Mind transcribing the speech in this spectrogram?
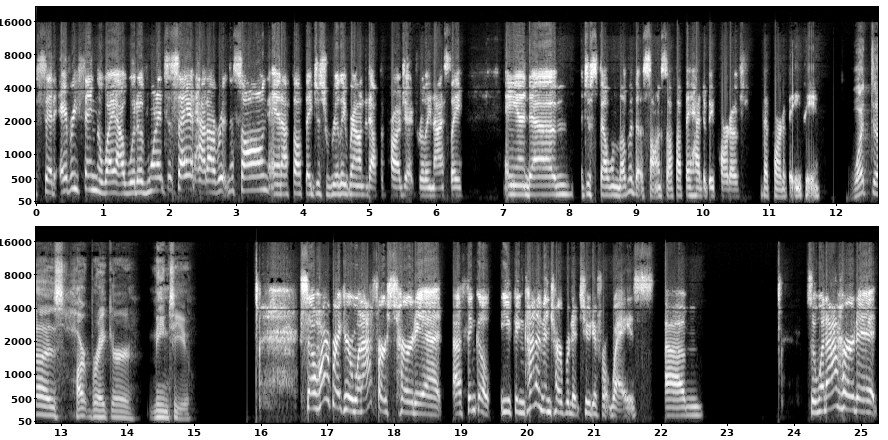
said everything the way I would have wanted to say it had I written the song. And I thought they just really rounded out the project really nicely. And um, I just fell in love with those songs. So I thought they had to be part of the part of the EP. What does Heartbreaker mean to you? So Heartbreaker, when I first heard it, I think you can kind of interpret it two different ways. Um, so when I heard it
